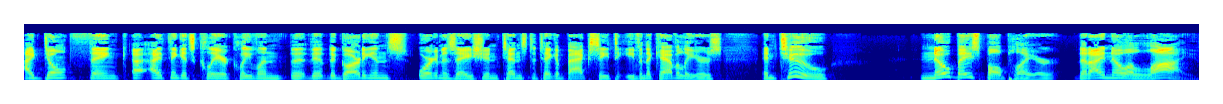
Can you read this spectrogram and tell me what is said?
I don't think, I think it's clear Cleveland, the, the, the Guardians organization tends to take a backseat to even the Cavaliers. And two, no baseball player that I know alive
